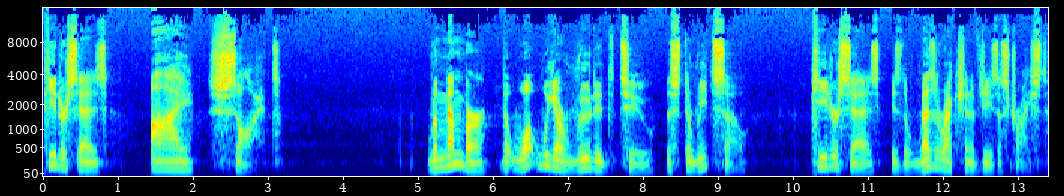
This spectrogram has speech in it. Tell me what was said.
Peter says, I saw it. Remember that what we are rooted to, the sterizo, Peter says, is the resurrection of Jesus Christ.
